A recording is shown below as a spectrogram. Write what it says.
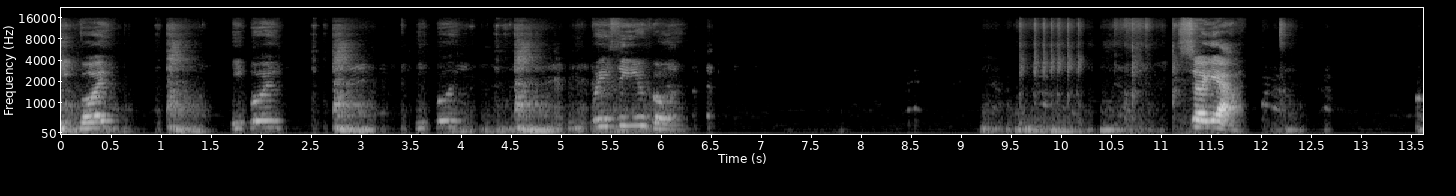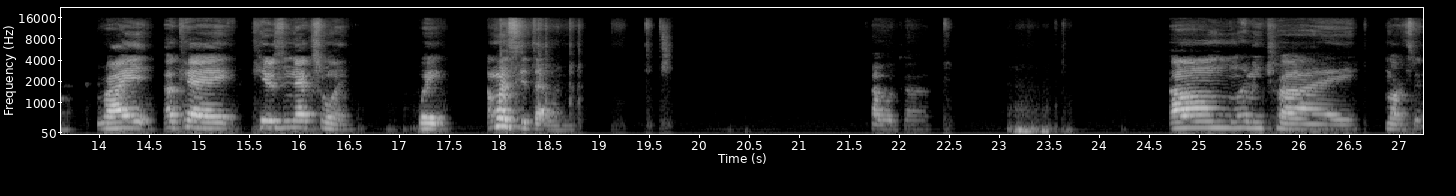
Eat boy. Eat boy. Eat boy. Where do you think you're going? So yeah. Right? Okay. Here's the next one. Wait. I'm gonna skip that one. Oh. Um, let me try Martin.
